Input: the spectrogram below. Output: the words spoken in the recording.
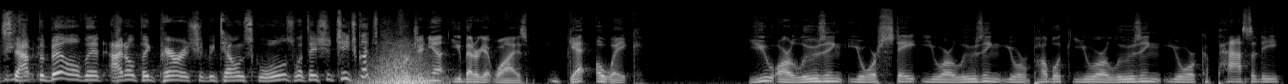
stopped the bill that I don't think parents should be telling schools what they should teach. Virginia, you better get wise. Get awake. You are losing your state. You are losing your republic. You are losing your capacity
